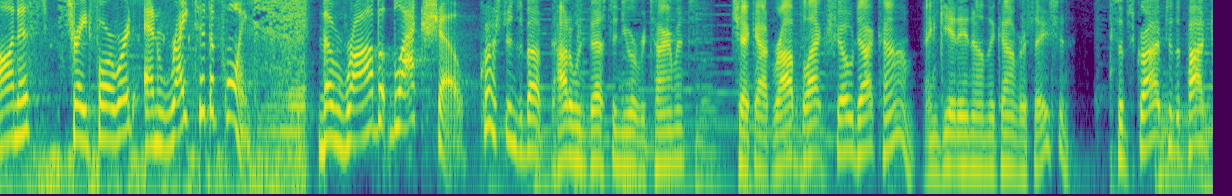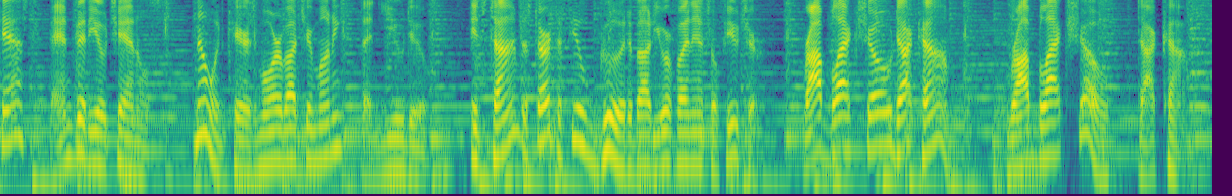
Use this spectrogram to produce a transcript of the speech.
Honest, straightforward, and right to the point. The Rob Black Show. Questions about how to invest in your retirement? Check out robblackshow.com and get in on the conversation. Subscribe to the podcast and video channels. No one cares more about your money than you do. It's time to start to feel good about your financial future. robblackshow.com. robblackshow.com.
